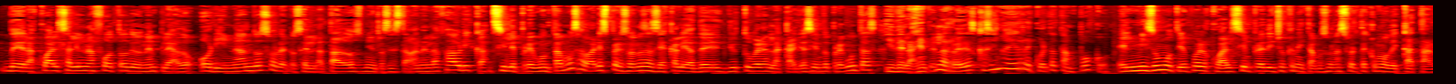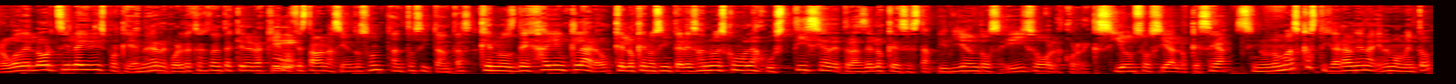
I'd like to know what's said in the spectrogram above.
de la cual salió una foto de un empleado orinando sobre los enlatados mientras estaban en la fábrica? Si le preguntamos a varias personas hacía calidad de youtuber en la calle haciendo preguntas y de la gente en las redes, casi nadie recuerda tampoco. El mismo motivo por el cual siempre he dicho que necesitamos una suerte como de catálogo de lords y ladies, porque ya nadie recuerda exactamente quién era quién y qué estaban haciendo. Son tantos y tantas que nos deja ahí en claro que lo que nos interesa no es como la justicia detrás de lo que se está pidiendo, se hizo o la corrección social, lo que sea, sino nomás castigar a alguien ahí en el momento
